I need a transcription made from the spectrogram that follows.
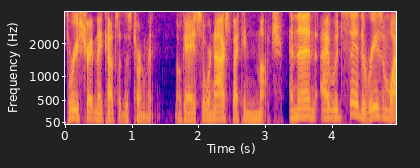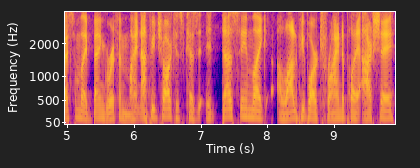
three straight make cuts at this tournament. Okay, so we're not expecting much. And then I would say the reason why someone like Ben Griffin might not be chalk is because it does seem like a lot of people are trying to play Akshay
